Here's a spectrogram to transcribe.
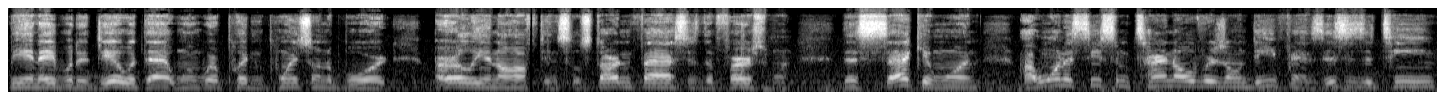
being able to deal with that when we're putting points on the board early and often. So starting fast is the first one. The second one, I want to see some turnovers on defense. This is a team,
